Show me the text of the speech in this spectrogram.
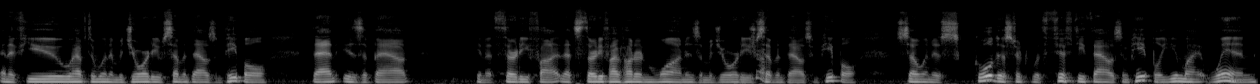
And if you have to win a majority of 7,000 people, that is about you know 35 that's 3501 is a majority of Sure. 7,000 people. So in a school district with 50,000 people, you might win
